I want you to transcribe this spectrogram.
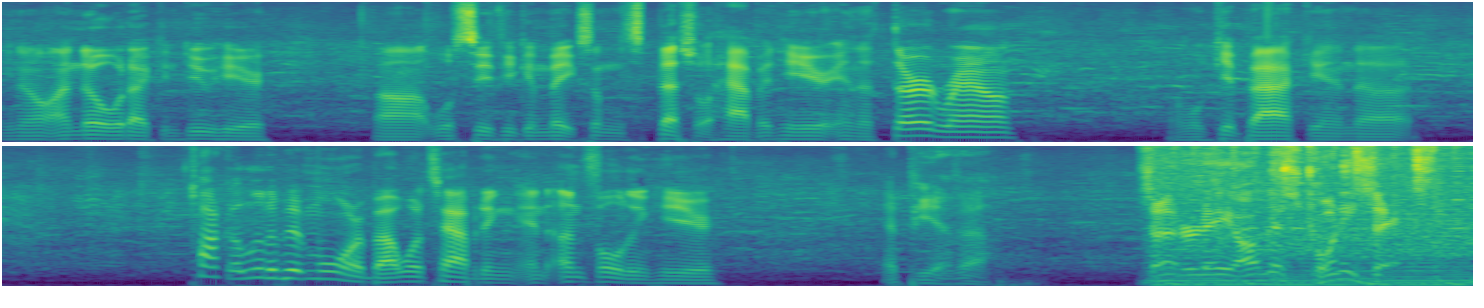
You know, I know what I can do here. Uh, we'll see if he can make something special happen here in the third round, and we'll get back and uh, talk a little bit more about what's happening and unfolding here at PFL." Saturday, August 26th,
